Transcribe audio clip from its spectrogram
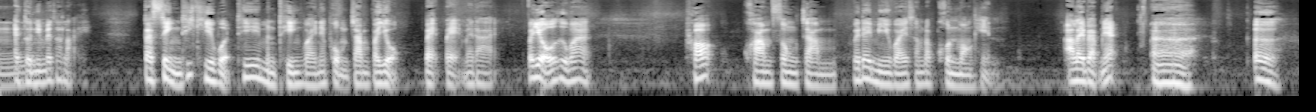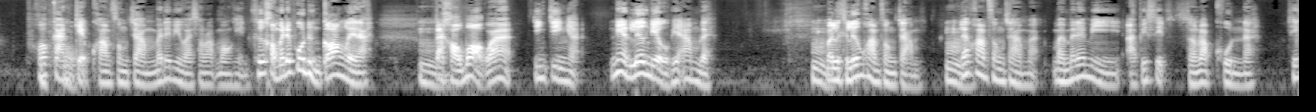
มไอ้ตัวนี้ไม่เท่าไหร่ แต่สิ่งที่คีย์เวิร์ดที่มันทิ้งไว้เนี่ยผมจำประโยคแปะๆไม่ได้ ประโยคก็คือว่า เพราะความทรงจำไม่ได้มีไว้สำหรับคนมองเห็น อะไรแบบเนี้ยอ่าเออ เพราะการโอ้โหเก็บความทรงจำไม่ได้มีไว้สำหรับมองเห็น คือเขาไม่ได้พูดถึงกล้องเลยนะอืมแต่เขาบอกว่าจริง ๆ อะ เนี่ยเรื่องเดียวกับพี่อ้ำเลย มันคือเรื่องความทรงจำอืม และความทรงจำอะมันไม่ได้มีอภิสิทธิ์สำหรับคุณนะที่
